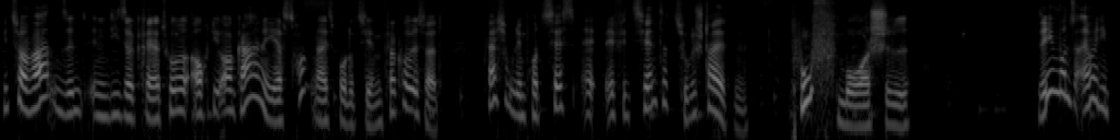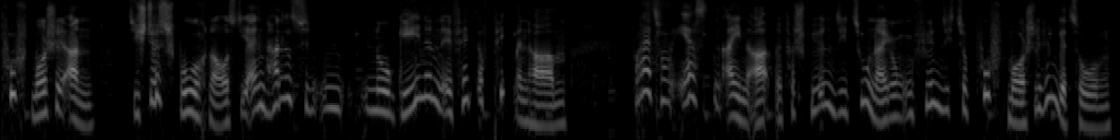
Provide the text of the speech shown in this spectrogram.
Wie zu erwarten sind in dieser Kreatur auch die Organe, die das Trockeneis produzieren, vergrößert. Gleich um den Prozess e effizienter zu gestalten. Puffmorschel. Sehen wir uns einmal die Puffmorschel an. Sie stößt Spuren aus, die einen halluzinogenen Effekt auf Pigment haben. Bereits beim ersten Einatmen verspüren sie Zuneigung und fühlen sich zur Puffmorschel hingezogen.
